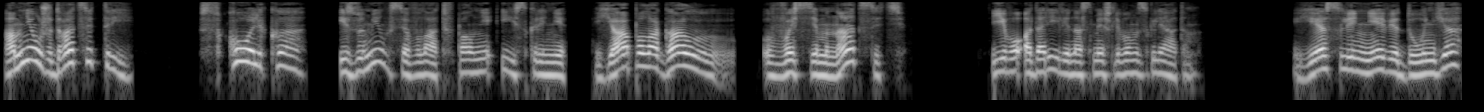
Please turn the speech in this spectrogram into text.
а мне уже двадцать три. «Сколько?» — изумился Влад вполне искренне. «Я полагал, восемнадцать?» Его одарили насмешливым взглядом. «Если не ведунья,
